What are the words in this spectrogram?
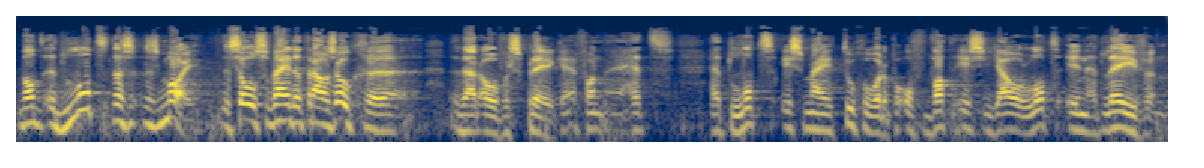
want het lot, dat is, dat is mooi. Zoals wij dat trouwens ook uh, daarover spreken. Van het, het lot is mij toegeworpen. Of wat is jouw lot in het leven?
